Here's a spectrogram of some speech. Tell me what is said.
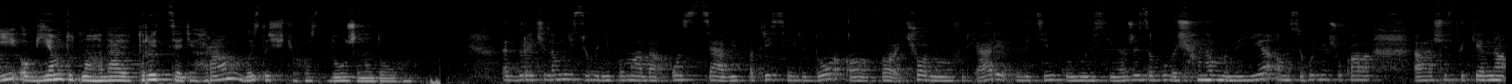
І об'єм тут, нагадаю, 30 грам, вистачить його дуже надовго. Так, до речі, на мені сьогодні помада ось ця від Patricia Lido е, в чорному футлярі у відтінку 07. Я вже забула, що вона в мене є, але сьогодні шукала е, щось таке на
